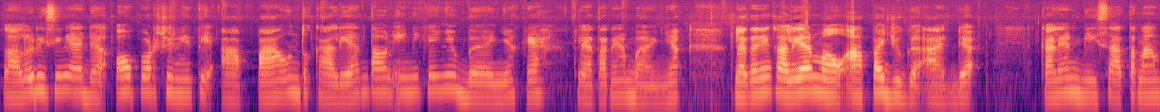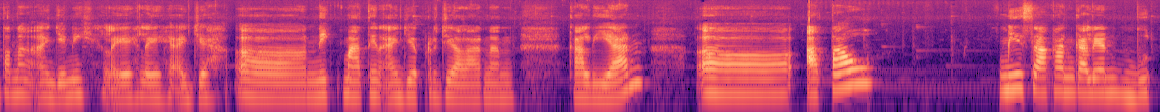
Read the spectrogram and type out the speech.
lalu di sini ada opportunity apa untuk kalian tahun ini kayaknya banyak ya, kelihatannya banyak. Kelihatannya kalian mau apa juga ada kalian bisa tenang-tenang aja nih, leleh-leleh aja, uh, nikmatin aja perjalanan kalian, uh, atau misalkan kalian but,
